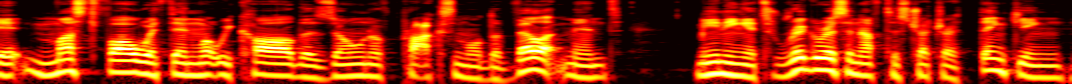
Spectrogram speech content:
It must fall within what we call the zone of proximal development, meaning it's rigorous enough to stretch our thinking,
